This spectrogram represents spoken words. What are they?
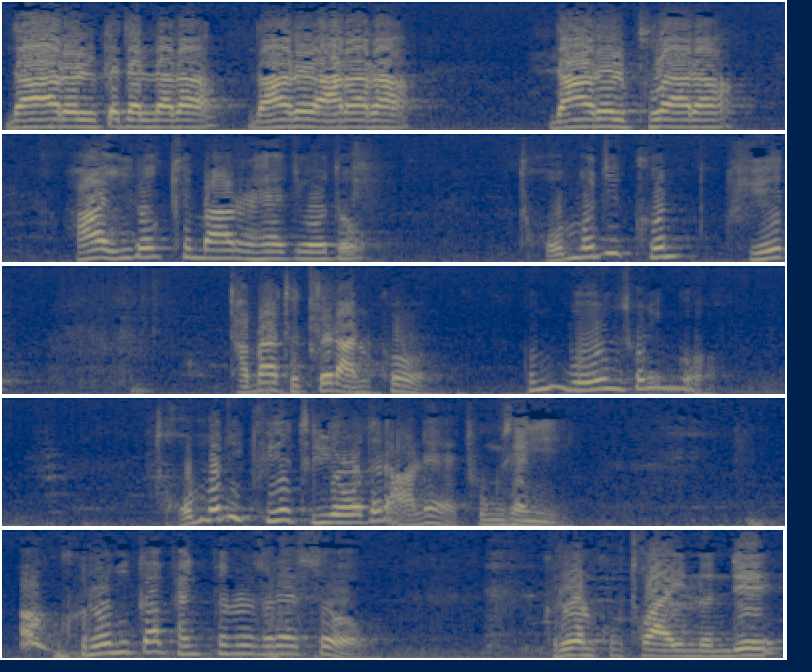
나를 깨달라라, 나를 알아라, 나를 부하라. 아, 이렇게 말을 해주어도 도무지 그건 귀에 담아 듣들 않고, 그건 뭔 소린고? 도무지 귀에 들려오들 안 해, 중생이. 아, 그러니까 뱅편을 설했어. 그런 국토가 있는데,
